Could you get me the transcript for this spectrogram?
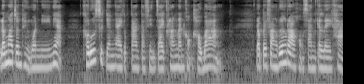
แล้วมาจนถึงวันนี้เนี่ยเขารู้สึกยังไงกับการตัดสินใจครั้งนั้นของเขาบ้าง เราไปฟังเรื่องราวของซันกันเลยค่ะ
